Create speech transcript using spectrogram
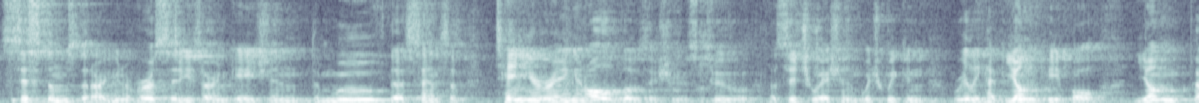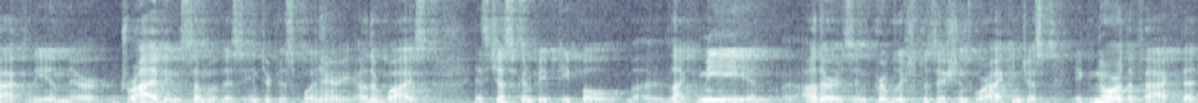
systems that our universities are engaged in, to move the sense of tenuring and all of those issues to a situation in which we can really have young people, young faculty in there, driving some of this interdisciplinary. Otherwise, it's just going to be people uh, like me and others in privileged positions where I can just ignore the fact that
